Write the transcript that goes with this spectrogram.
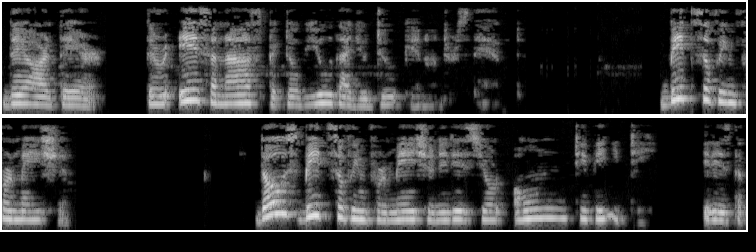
they are there. There is an aspect of you that you do can understand. Bits of information. Those bits of information, it is your own divinity. It is the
